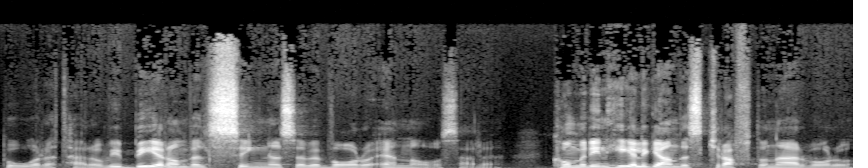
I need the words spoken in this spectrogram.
på året, Herre. Och vi ber om välsignelse över var och en av oss, Herre. Kom med din heliga Andes kraft och närvaro.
